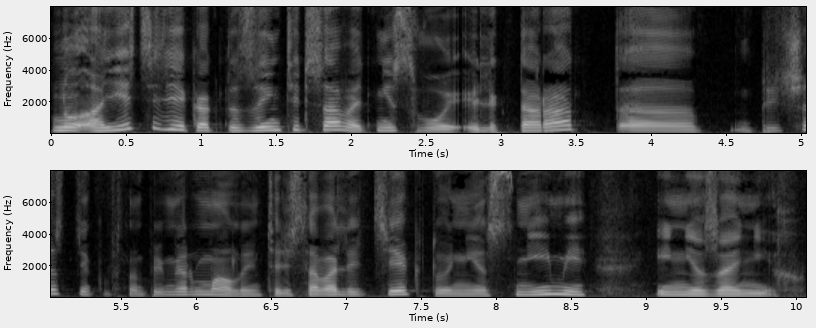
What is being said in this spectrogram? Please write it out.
Ну, а есть идея как-то заинтересовать не свой электорат, а предшественников, например, мало интересовали те, кто не с ними и не за них?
